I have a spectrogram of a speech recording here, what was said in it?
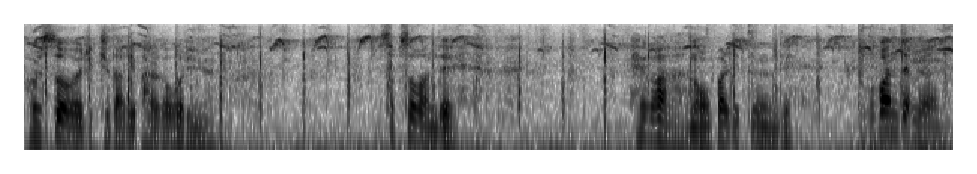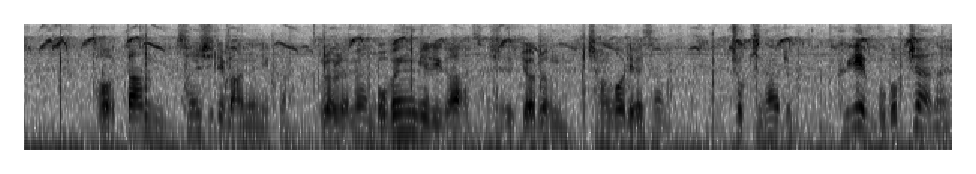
벌써 이렇게 날이 밝아버리면 섭섭한데 해가 너무 빨리 뜨는데? 후반 되면 더 땀 손실이 많으니까. 그러려면 500ml가 사실 여름 장거리에선 좋긴 하죠. 그게 무겁지 않아요?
